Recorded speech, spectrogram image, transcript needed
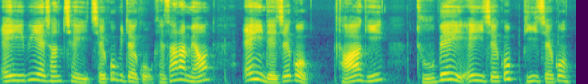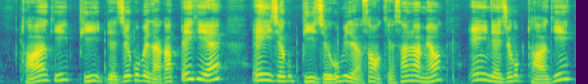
ab의 전체의 제곱이 되고 계산하면 a 4제곱 더하기 2배의 a 제곱 b 제곱 더하기 b 4제곱에다가 빼기에 a 제곱 b 제곱이 되어서 계산하면 a 4제곱 더하기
